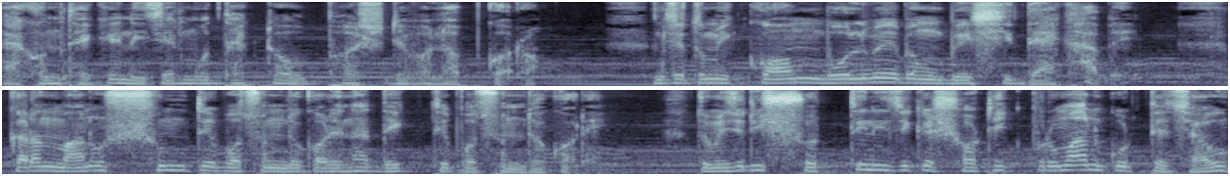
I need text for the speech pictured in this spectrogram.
এখন থেকে নিজের মধ্যে একটা অভ্যাস ডেভেলপ করো, যে তুমি কম বলবে এবং বেশি দেখাবে। কারণ মানুষ শুনতে পছন্দ করে না, দেখতে পছন্দ করে। তুমি যদি সত্যি নিজেকে সঠিক প্রমাণ করতে চাও,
